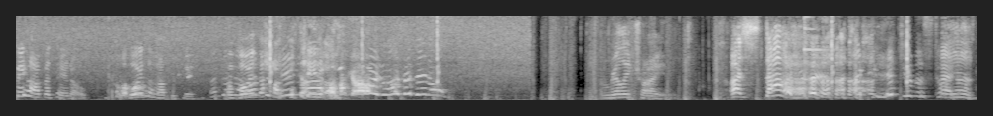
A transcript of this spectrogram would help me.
be hot potato. Avoid the hot potato. Avoid the hot take potato. Oh my god, hot potato! I'm really trying. Ah, stop! I can hit you this time.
